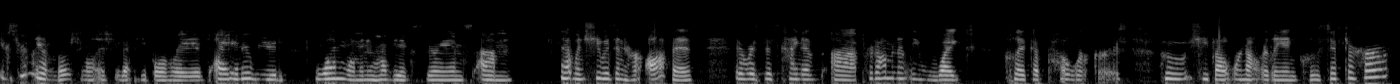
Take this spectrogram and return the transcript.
extremely emotional issue that people raised. I interviewed one woman who had the experience um, that when she was in her office, there was this kind of uh, predominantly white clique of coworkers who she felt were not really inclusive to her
